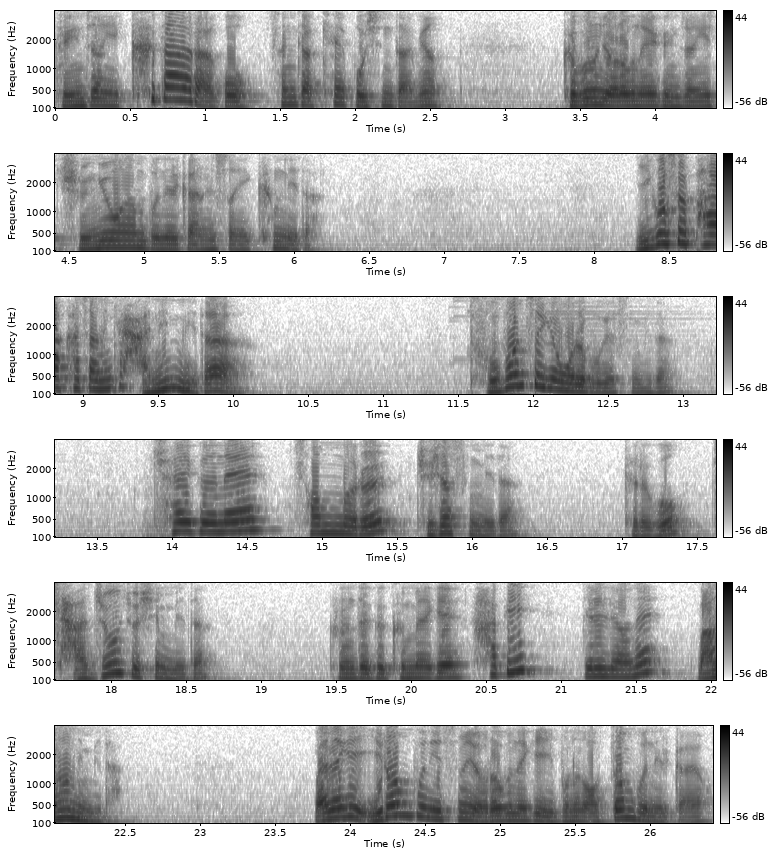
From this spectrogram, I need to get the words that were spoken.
굉장히 크다라고 생각해 보신다면 그분은 여러분에게 굉장히 중요한 분일 가능성이 큽니다. 이것을 파악하자는 게 아닙니다. 두 번째 경우를 보겠습니다. 최근에 선물을 주셨습니다. 그리고 자주 주십니다. 그런데 그 금액의 합이 1년에 만 원입니다. 만약에 이런 분이 있으면 여러분에게 이분은 어떤 분일까요?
